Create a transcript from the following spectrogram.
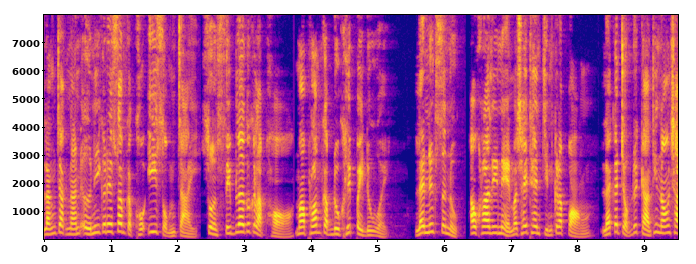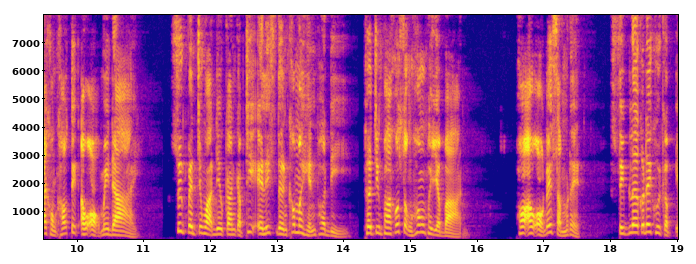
หลังจากนั้นเออร์นี่ก็ได้ซ้ำกับโคอี้สมใจ ส่วนสติปเลอร์ก็กลับหอ มาพร้อมกับดูคลิปไปด้วย และนึกสนุกเอาคลาริเนตมาใช้แทนจิ๋มกระป๋อง และก็จบด้วยการที่น้องชายของเขาติดเอาออกไม่ได้ ซึ่งเป็นจังหวะเดียวกันกับที่เอลิสเดินเข้ามาเห็นพอดี เธอจึงพาเขาส่งห้องพยาบาล พอเอาออกได้สำเร็จสติปเลอร์ก็ได้คุยกับเอ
